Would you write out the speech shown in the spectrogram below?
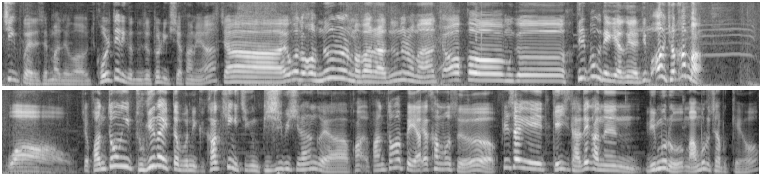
지기뻐야 돼 정말 저거. 골 때리거든 저 돌리기 시작하면. 자 요거도 어 눈으로만 봐라. 눈으로만 조금 그 딜뽕 덱이야 그냥. 딜뽕 어 잠깐만! 와우. 자, 관통이 두 개나 있다 보니까 각킹이 지금 비실비실하는 거야. 관, 관통 앞에 약한 모습. 필살기 게이지 다 돼가는 림으로 마무로 잡을게요.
